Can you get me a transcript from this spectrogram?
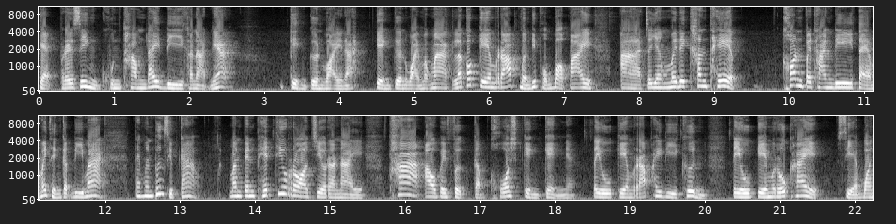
แกะ pressing คุณทำได้ดีขนาดเนี้ยเก่งเกินวัยนะ เก่งเกินวัยมากๆ แล้วก็เกมรับเหมือนที่ผมบอกไป อาจจะยังไม่ได้ขั้นเทพ ค่อนไปทางดีแต่ไม่ถึงกับดีมาก แต่มันเพิ่ง 19 มันเป็นเพชรที่รอเจรไนถ้าเอาไปฝึกกับโค้ชเก่งๆเนี่ยติวเกมรับให้ดีขึ้น ติวเกมรุกให้เสียบอล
